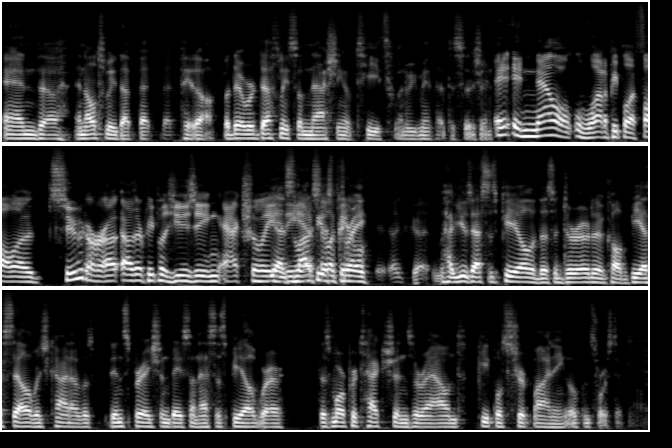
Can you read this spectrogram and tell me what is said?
and uh, and ultimately that bet, bet paid off. But there were definitely some gnashing of teeth when we made that decision. And, and now a lot of people have followed suit, or other people is using actually. Yes, a lot SSPL. of people uh, have used SSPL. There's a derivative called BSL, which kind of was the inspiration based on SSPL, where there's more protections around people strip mining open source technology.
